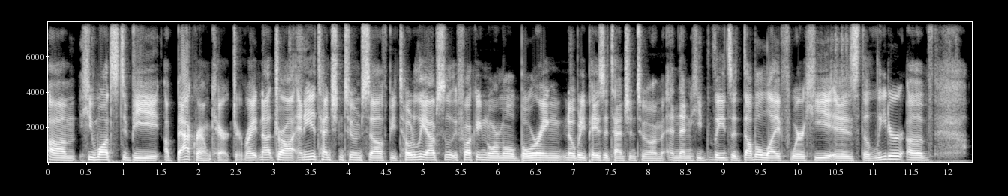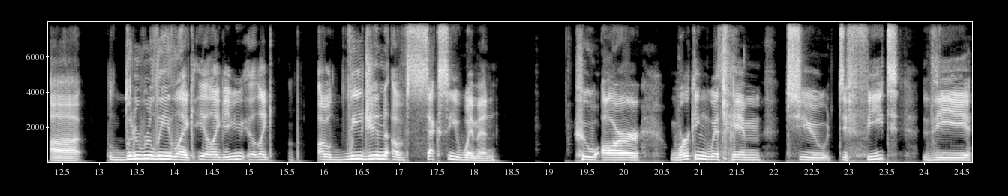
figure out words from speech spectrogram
um, he wants to be a background character, right? Not draw any attention to himself, be totally absolutely fucking normal, boring, nobody pays attention to him, and then he leads a double life where he is the leader of uh literally like like like a legion of sexy women who are working with him to defeat the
